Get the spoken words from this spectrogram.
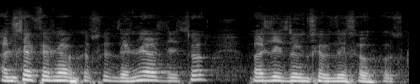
अंतकरणापासून धन्यवाद देतो. माझे दोन शब्द संपवतो.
